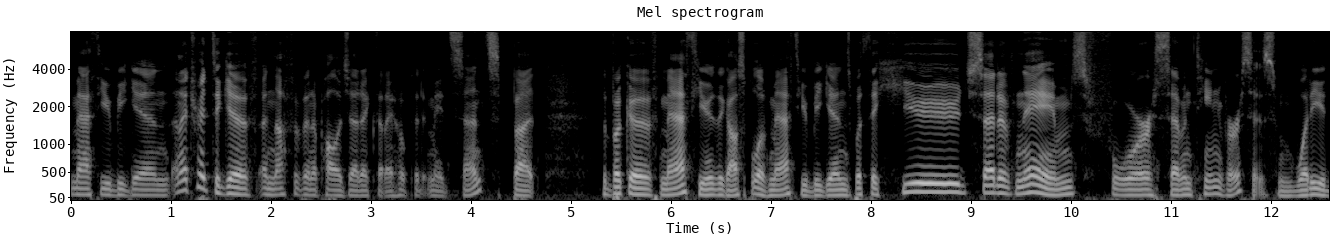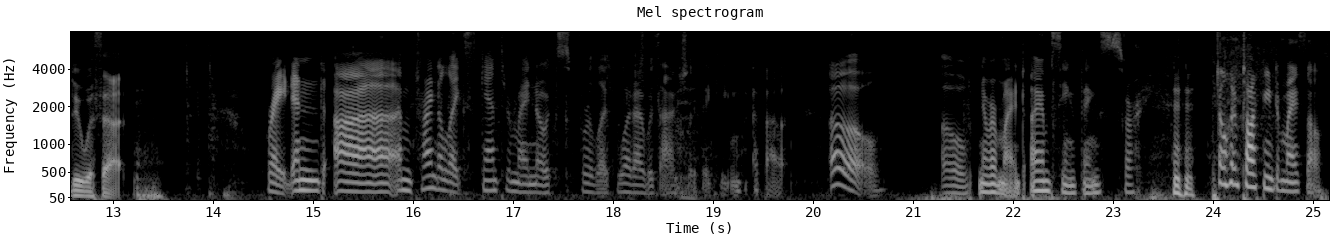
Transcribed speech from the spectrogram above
Matthew begin, and I tried to give enough of an apologetic that I hope that it made sense, but the book of Matthew, the Gospel of Matthew, begins with a huge set of names for 17 verses. What do you do with that? Right, and uh, I'm trying to like scan through my notes for like what I was actually thinking about. Oh, oh, never mind. I am seeing things. Sorry. no, I'm talking to myself.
